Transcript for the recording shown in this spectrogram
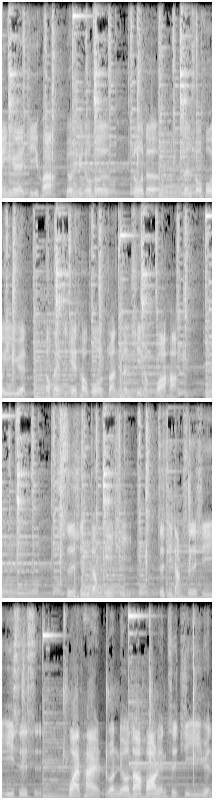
新月计划有许多合作的诊所或医院，都可以直接透过转诊系统挂号。施行中一起自己当实习医师时，外派轮流到花莲慈济医院，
